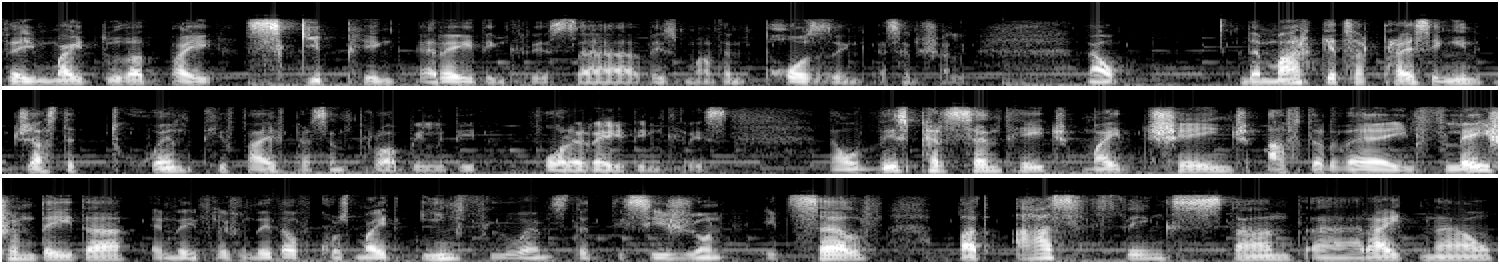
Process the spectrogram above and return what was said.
they might do that by skipping a rate increase uh, this month and pausing essentially. Now, the markets are pricing in just a 25% probability for a rate increase. Now, this percentage might change after the inflation data, and the inflation data, of course, might influence the decision itself. But as things stand uh, right now,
